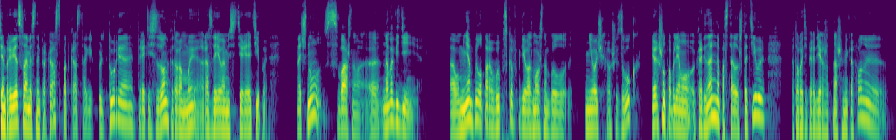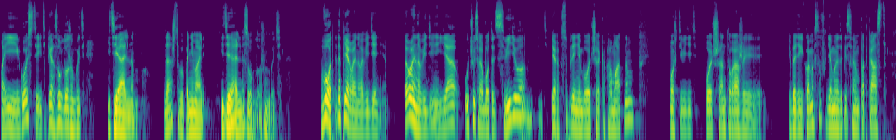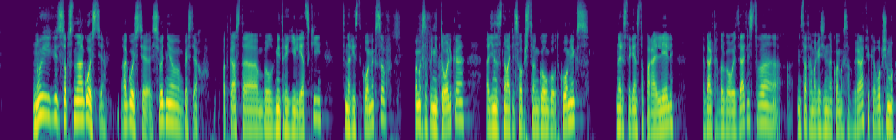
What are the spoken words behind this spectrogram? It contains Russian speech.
Всем привет, с вами Снайперкаст, подкаст о культуре, третий сезон, в котором мы развеиваем стереотипы. Начну с важного, э, нововведения. Э, у меня было пару выпусков, где, возможно, был не очень хороший звук. Я решил проблему кардинально, поставил штативы, которые теперь держат наши микрофоны, мои гости, и теперь звук должен быть идеальным, да, чтобы вы понимали, идеальный звук должен быть. Вот, это первое нововведение. Второе нововведение. Я учусь работать с видео. Теперь вступление будет широкоформатным. Можете видеть больше антуражей библиотеки комиксов, где мы записываем подкаст. Ну и, собственно, о госте. О госте. Сегодня в гостях подкаста был Дмитрий Елецкий, сценарист комиксов. Комиксов и не только. Один из основателей сообщества Go Go Comics, сценарист агентства «Параллель», редактор другого издательства, администратор магазина комиксов «Графика». В общем,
